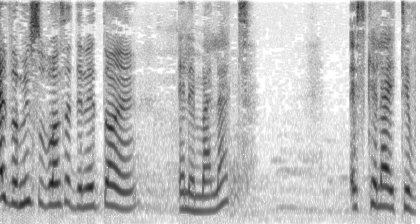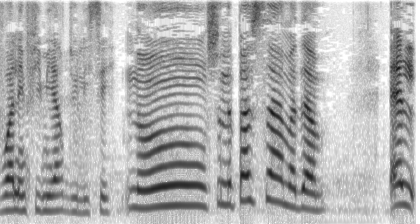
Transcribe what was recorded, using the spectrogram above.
Elle vomit souvent ces derniers temps. Hein. Elle est malade? Est-ce qu'elle a été voir l'infirmière du lycée? Non, ce n'est pas ça, madame. Elle...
